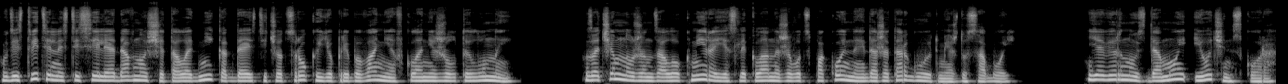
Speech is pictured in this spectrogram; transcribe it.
В действительности Селия давно считала дни, когда истечет срок ее пребывания в клане Желтой Луны. Зачем нужен залог мира, если кланы живут спокойно и даже торгуют между собой? Я вернусь домой и очень скоро.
